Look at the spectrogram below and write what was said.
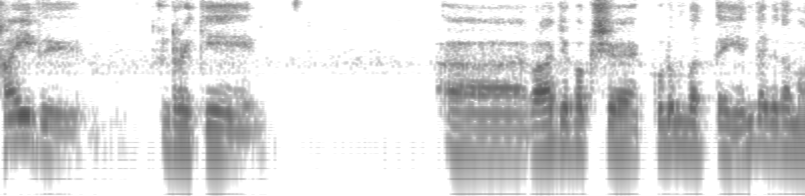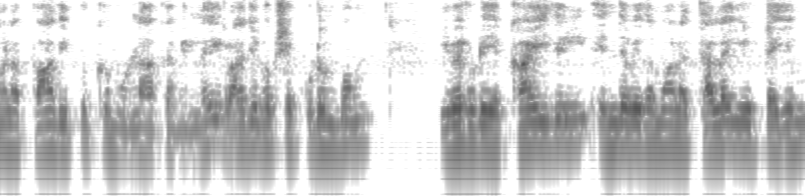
கைது இன்றைக்கு ராஜபக்ஷ குடும்பத்தை எந்த விதமான பாதிப்புக்கும் உள்ளாக்கவில்லை. ராஜபக்ஷ குடும்பம் இவருடைய கைதில் எந்த விதமான தலையீட்டையும்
